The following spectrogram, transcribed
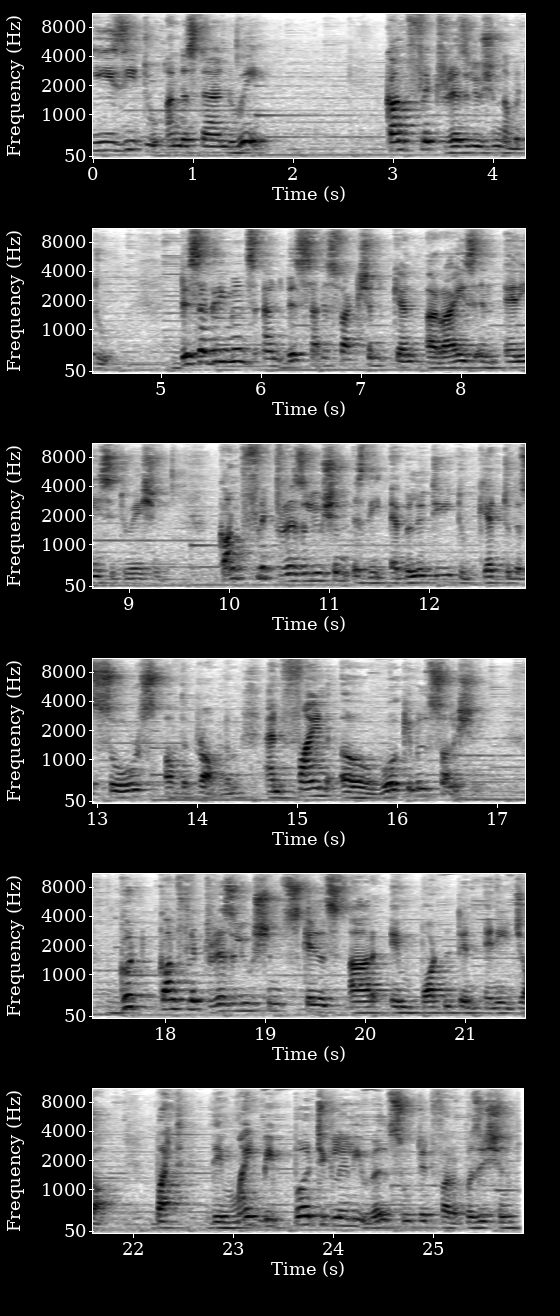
easy to understand way. Conflict resolution number two. Disagreements and dissatisfaction can arise in any situation. Conflict resolution is the ability to get to the source of the problem and find a workable solution. Conflict resolution skills are important in any job, but they might be particularly well suited for a position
